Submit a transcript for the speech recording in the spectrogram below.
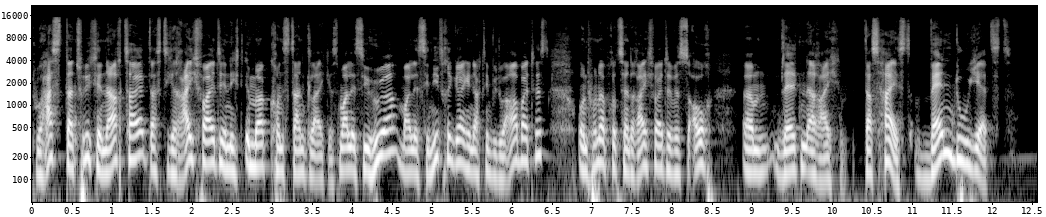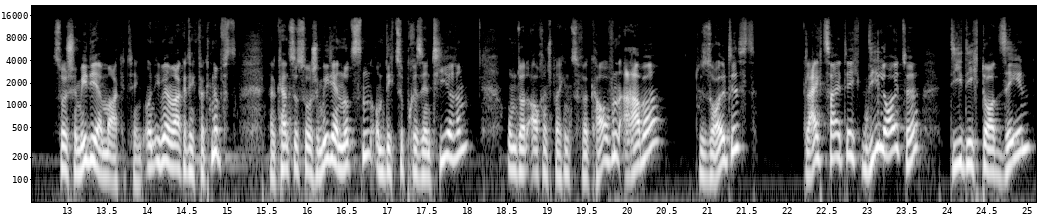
Du hast natürlich den Nachteil, dass die Reichweite nicht immer konstant gleich ist. Mal ist sie höher, mal ist sie niedriger, je nachdem, wie du arbeitest. Und 100% Reichweite wirst du auch ähm, selten erreichen. Das heißt, wenn du jetzt Social Media Marketing und E-Mail Marketing verknüpfst, dann kannst du Social Media nutzen, um dich zu präsentieren, um dort auch entsprechend zu verkaufen. Aber du solltest gleichzeitig die Leute, die dich dort sehen,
